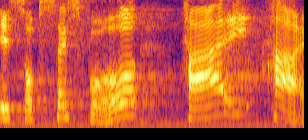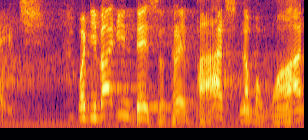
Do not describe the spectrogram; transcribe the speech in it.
a successful high height. We're dividing this to three parts. Number one,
